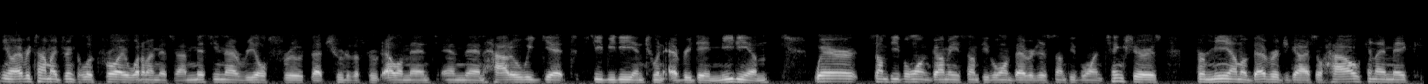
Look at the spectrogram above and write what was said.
you know, every time I drink a LaCroix, what am I missing? I'm missing that real fruit, that true to the fruit element. And then how do we get CBD into an everyday medium where some people want gummies, some people want beverages, some people want tinctures. For me, I'm a beverage guy. So how can I make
